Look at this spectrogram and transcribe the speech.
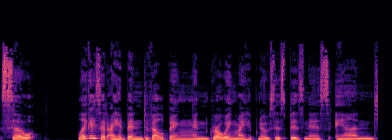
So, like I said, I had been developing and growing my hypnosis business, and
